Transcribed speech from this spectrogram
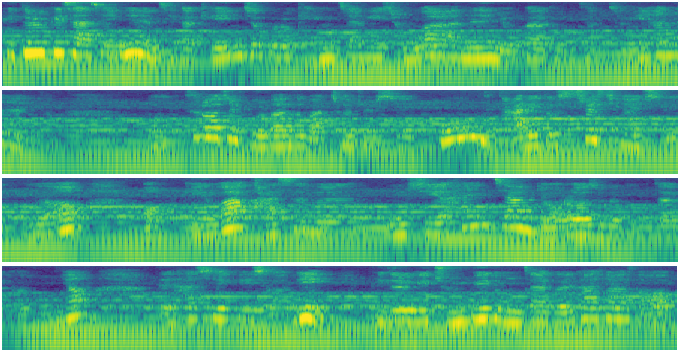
비둘기 자세는 제가 개인적으로 굉장히 좋아하는 요가 동작 중에 하나예요. 어, 틀어진 골반도 맞춰줄 수 있고, 다리도 스트레칭 할 수 있고요. 어깨와 가슴을 동시에 활짝 열어주는 동작이거든요. 네, 하시기 전에 비둘기 준비 동작을 하셔서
